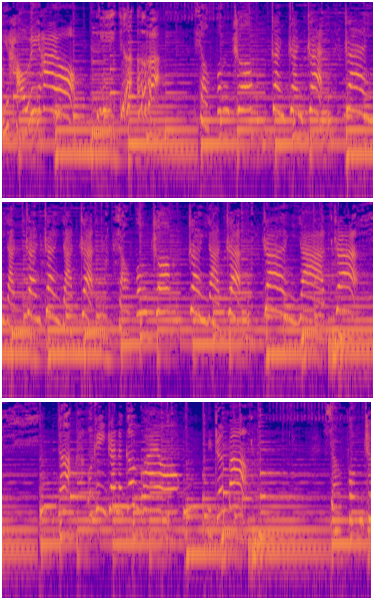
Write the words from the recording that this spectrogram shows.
你好厉害哦！小风车转转转，转呀转转呀转小风车转呀转转呀转呀我可以转得更快哦你真棒小风车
